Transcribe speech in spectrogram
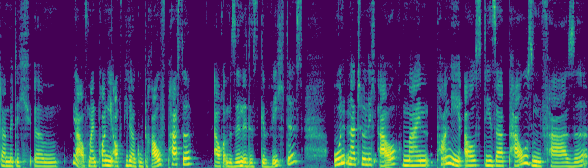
damit ich ähm, ja, auf mein Pony auch wieder gut raufpasse, auch im Sinne des Gewichtes. Und natürlich auch mein Pony aus dieser Pausenphase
